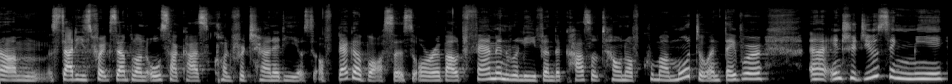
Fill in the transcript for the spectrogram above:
um, studies, for example, on Osaka's confraternities of beggar bosses or about famine relief in the castle town of Kumamoto. And they were uh, introducing me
